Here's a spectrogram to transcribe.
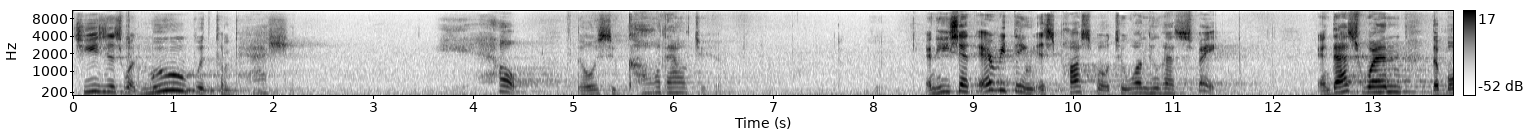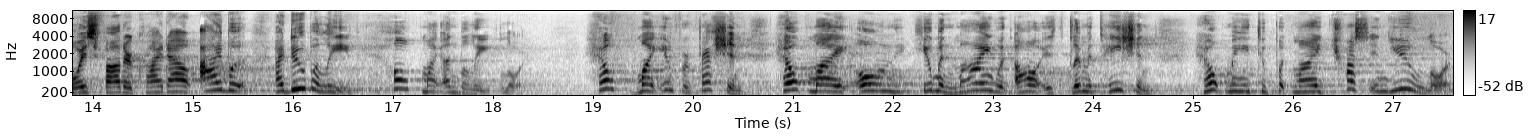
Jesus was moved with compassion He helped those who called out to him. And he said, Everything is possible to one who has faith. And that's when the boy's father cried out, I, be- I do believe. Help my unbelief, Lord. Help my imperfection. Help my own human mind with all its limitation. Help me to put my trust in you, Lord.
